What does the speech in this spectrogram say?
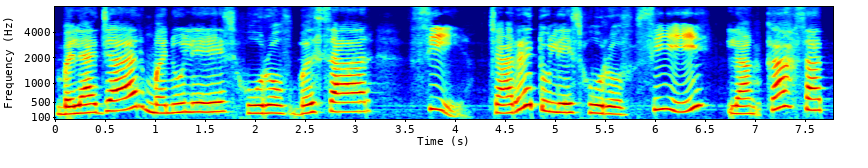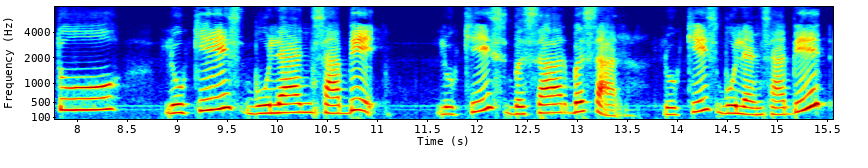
Belajar menulis huruf besar C. Cara tulis huruf C, langkah satu, lukis bulan sabit. Lukis besar-besar. Lukis bulan sabit,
